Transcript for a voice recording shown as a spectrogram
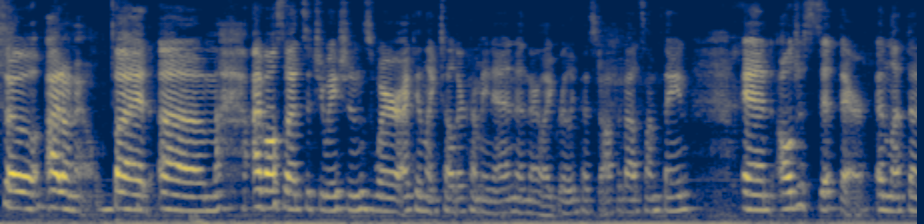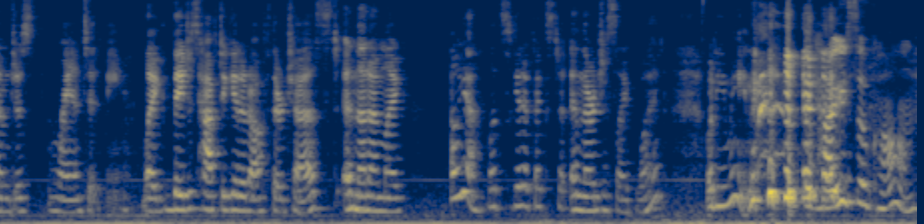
So I don't know, but um, I've also had situations where I can like tell they're coming in and they're like really pissed off about something, and I'll just sit there and let them just rant at me. Like they just have to get it off their chest, and then I'm like, "Oh yeah, let's get it fixed," and they're just like, "What? What do you mean?" Like, how are you so calm?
